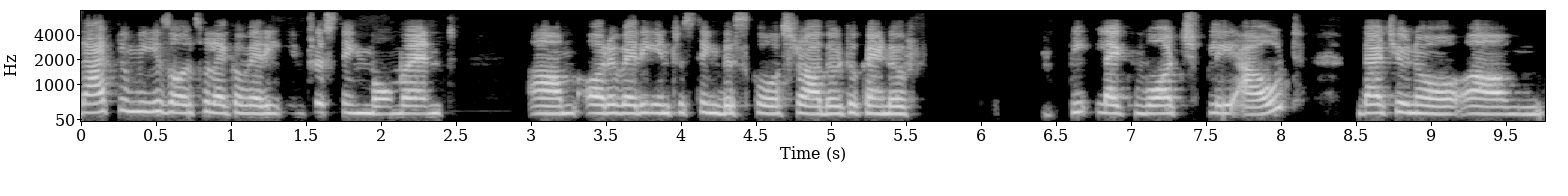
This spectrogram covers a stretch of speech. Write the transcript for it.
that to me is also like a very interesting moment, um, or a very interesting discourse rather to kind of be, like watch play out. That you know, um,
